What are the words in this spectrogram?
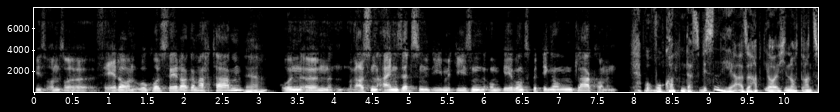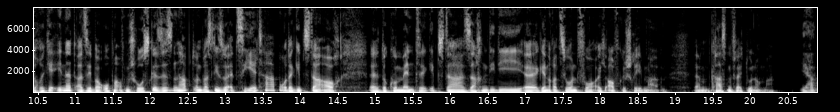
wie es unsere Väter und Urgroßväter gemacht haben ja. und äh, Rassen einsetzen, die mit diesen Umgebungsbedingungen klarkommen. Wo, wo kommt denn das Wissen her? Also habt ihr euch noch dran zurückerinnert, als ihr bei Opa auf dem Schoß gesessen habt und was die so erzählt haben? Oder gibt's da auch äh, Dokumente? Gibt's da Sachen, die die äh, Generationen vor euch aufgeschrieben haben? Ähm, Carsten, vielleicht du nochmal. Ja,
